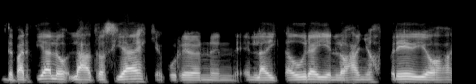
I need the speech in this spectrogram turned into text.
de partida las atrocidades que ocurrieron en, la dictadura y en los años previos,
